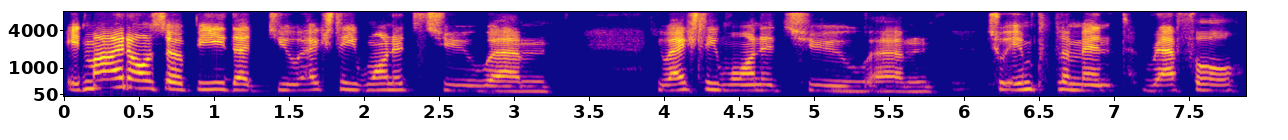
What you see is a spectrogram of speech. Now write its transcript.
It might also be that you actually wanted to um, you actually wanted to um, to implement Raffle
